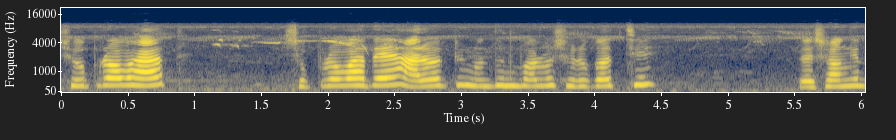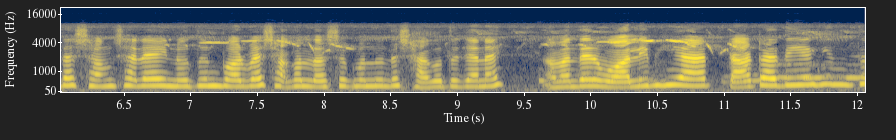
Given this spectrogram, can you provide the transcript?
সুপ্রভাত। সুপ্রভাতে আরও একটি নতুন পর্ব শুরু করছি। তো সঙ্গীতার সংসারে এই নতুন পর্বে সকল দর্শক বন্ধুদের স্বাগত জানাই। আমাদের অলিভিয়ার টাটা দিয়ে কিন্তু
